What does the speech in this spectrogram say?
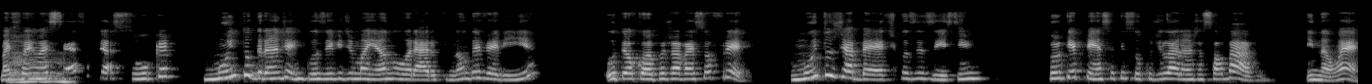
mas foi um ah. excesso de açúcar muito grande, inclusive de manhã no horário que não deveria, o teu corpo já vai sofrer. Muitos diabéticos existem porque pensa que suco de laranja é saudável e não é.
